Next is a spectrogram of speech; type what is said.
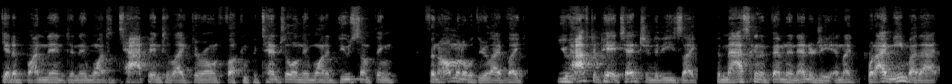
get abundant and they want to tap into like their own fucking potential and they want to do something phenomenal with your life, like you have to pay attention to these like the masculine and feminine energy. And like what I mean by that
